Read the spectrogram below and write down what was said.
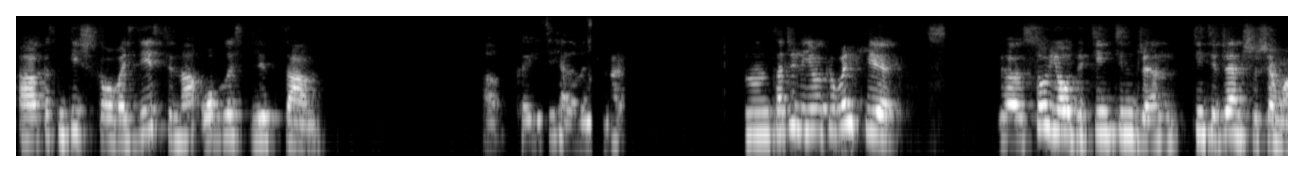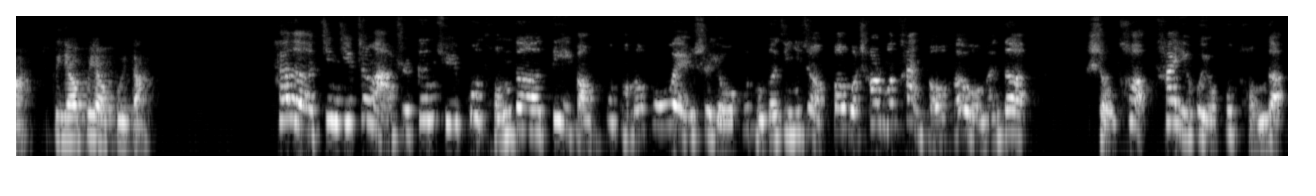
а, косметического воздействия на область лица. 好，可以接下来问题。 М, 在这里有一个问题，呃，所有的经济症，经济症是什么？ 这个要不要回答？它的禁忌症啊，是根据不同的地方、不同的部位是有不同的禁忌症，包括超声波探头和我们的手套，它也会有不同的。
